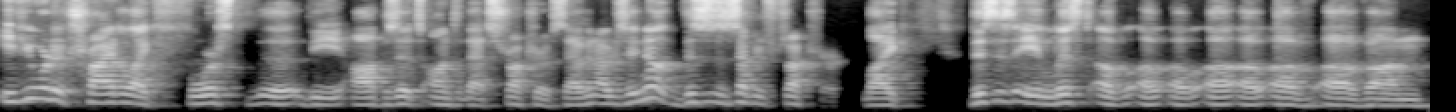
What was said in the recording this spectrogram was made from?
If you were to try to like force the the opposites onto that structure of seven, I would say no. This is a separate structure. Like this is a list of of of of, of, um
